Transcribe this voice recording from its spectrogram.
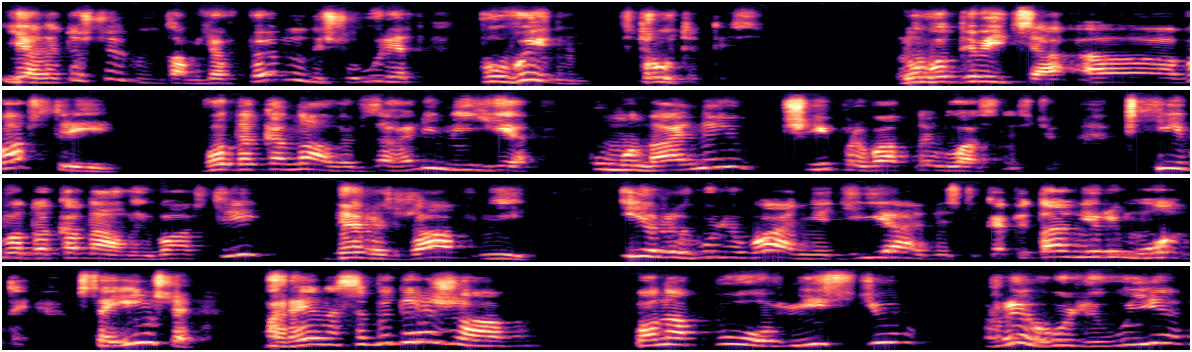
Я не то, що там я впевнений, що уряд повинен втрутитись. Ну, от дивіться, в Австрії водоканали взагалі не є комунальною чи приватною власністю. Всі водоканали в Австрії державні. І регулювання діяльності, капітальні ремонти, все інше бере на себе держава. Вона повністю регулює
